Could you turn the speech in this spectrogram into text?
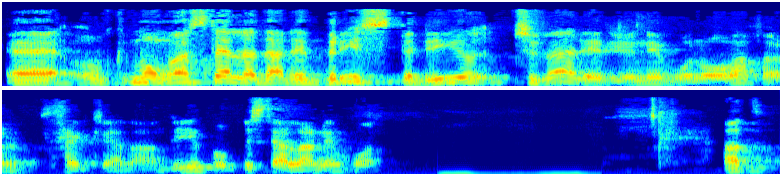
Eh, och många ställen där det brister, det är ju, tyvärr är det ju nivån ovanför projektledaren, det är ju på beställarnivån att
